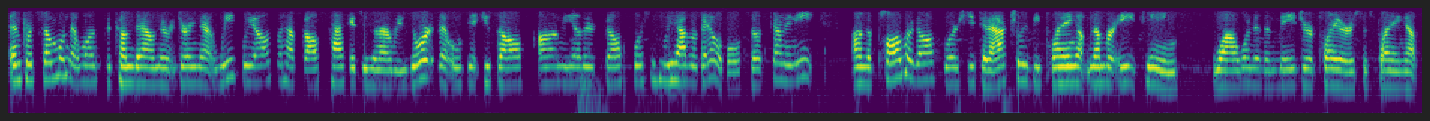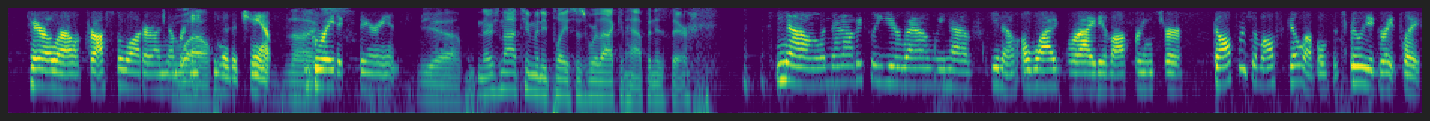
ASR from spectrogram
And for someone that wants to come down there during that week, we also have golf packages in our resort that will get you golf on the other golf courses we have available. So it's kind of neat. On the Palmer Golf Course, you could actually be playing up number 18 while one of the major players is playing up parallel across the water on number wow. 18 of the champ. Nice. Great experience. Yeah. There's not too many places where that can happen, is there? no, and then obviously year round we have, you know, a wide variety of offerings for golfers of all skill levels. It's really a great place.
